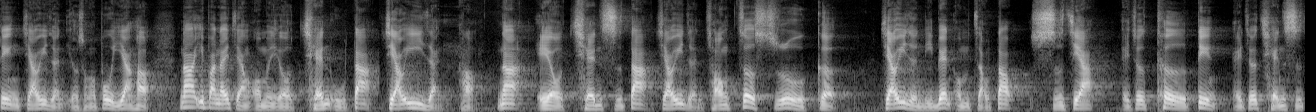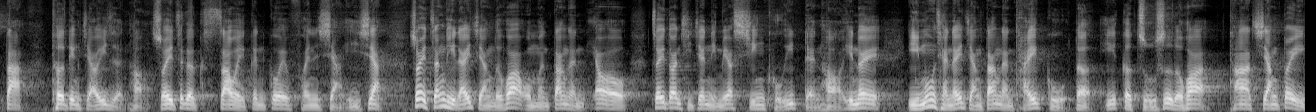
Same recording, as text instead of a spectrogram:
定交易人有什么不一样哈？那一般来讲，我们有前五大交易人哈，那也有前十大交易人，从这十五个。交易人里面，我们找到十家，也就是特定，也就是前十大特定交易人哈，所以这个稍微跟各位分享一下。所以整体来讲的话，我们当然要这一段期间你们要辛苦一点哈，因为以目前来讲，当然台股的一个指数的话，它相对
